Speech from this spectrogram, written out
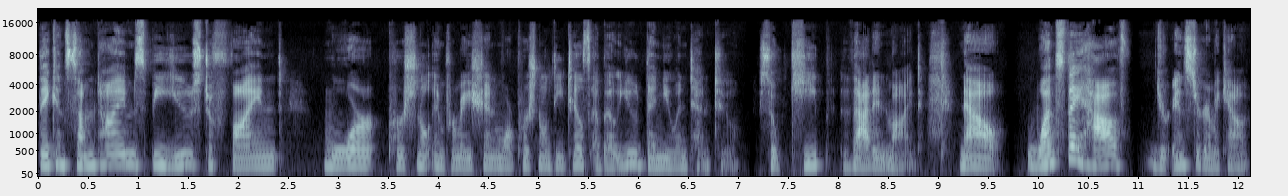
they can sometimes be used to find more personal information, more personal details about you than you intend to. So keep that in mind. Now, once they have your Instagram account,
